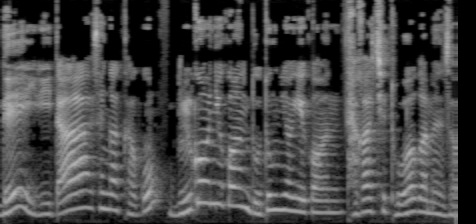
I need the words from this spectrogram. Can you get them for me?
내 일이다 생각하고 물건이건 노동력이건 다 같이 도와가면서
